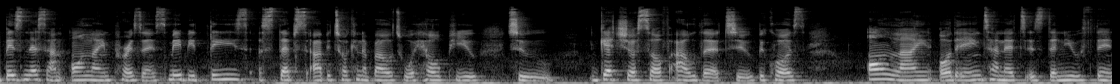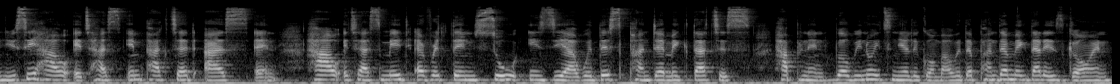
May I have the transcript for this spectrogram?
business an online presence. Maybe these steps I'll be talking about will help you to get yourself out there too because online or the internet is the new thing. You see how it has impacted us and how it has made everything so easier with this pandemic that is happening. Well, we know it's nearly gone, but with the pandemic that is going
